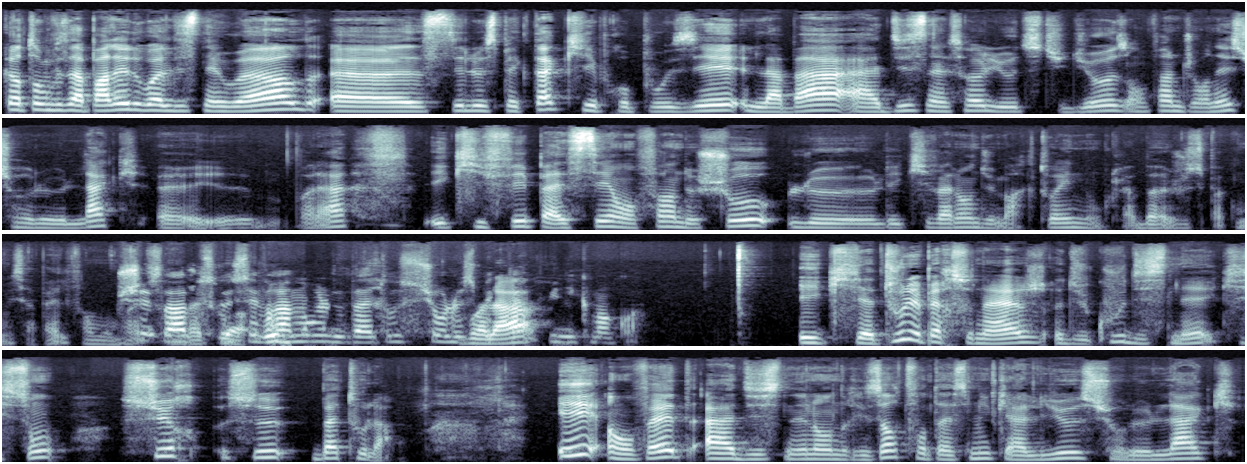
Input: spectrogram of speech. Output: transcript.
quand on vous a parlé de Walt Disney World, euh, c'est le spectacle qui est proposé là-bas à Disney Hollywood Studios en fin de journée sur le lac, euh, voilà, et qui fait passer en fin de show le- l'équivalent du Mark Twain. Donc là-bas, je sais pas comment il s'appelle. Enfin, bon, Je sais pas, parce que c'est vraiment le bateau sur le Voilà. spectacle uniquement, quoi. et qui a tous les personnages du coup Disney qui sont sur ce bateau-là. Et en fait, à Disneyland Resort, Fantasmic a lieu sur le lac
